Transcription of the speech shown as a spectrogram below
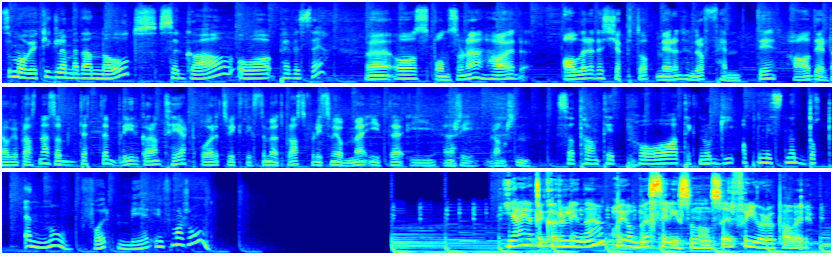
så må vi ikke glemme da Nodes, Segal og PwC. Uh, og sponsorene har allerede kjøpt opp mer enn 150 av deltakerplassene, så dette blir garantert årets viktigste møteplass for de som jobber med IT i energibransjen. Så ta en titt på teknologioptimistene.no for mer informasjon. Jeg heter Karoline og jobber med stillingsannonser for Europower.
